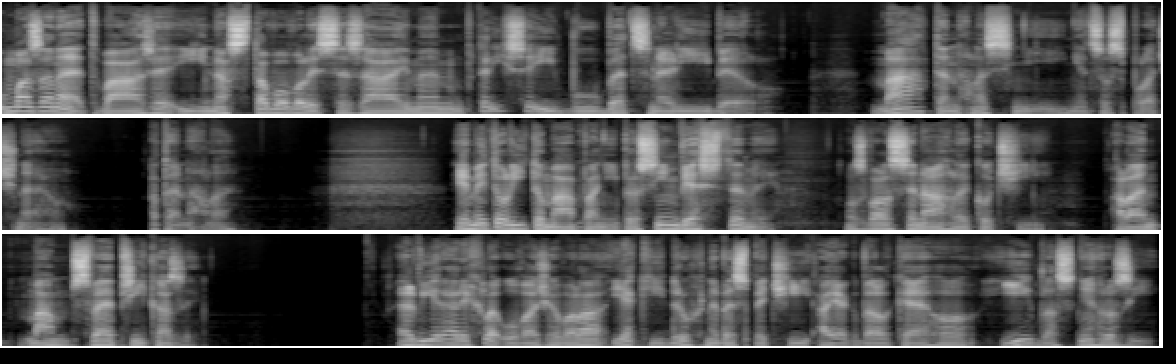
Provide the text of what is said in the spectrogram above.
umazané tváře jí nastavovali se zájmem, který se jí vůbec nelíbil. Má tenhle s ní něco společného? A tenhle? Je mi to líto, má paní, prosím, věřte mi, ozval se náhle kočí, ale mám své příkazy. Elvíra rychle uvažovala, jaký druh nebezpečí a jak velkého jí vlastně hrozí.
